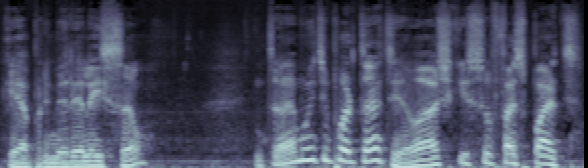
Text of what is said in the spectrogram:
que é a primeira eleição. Então é muito importante, eu acho que isso faz parte.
